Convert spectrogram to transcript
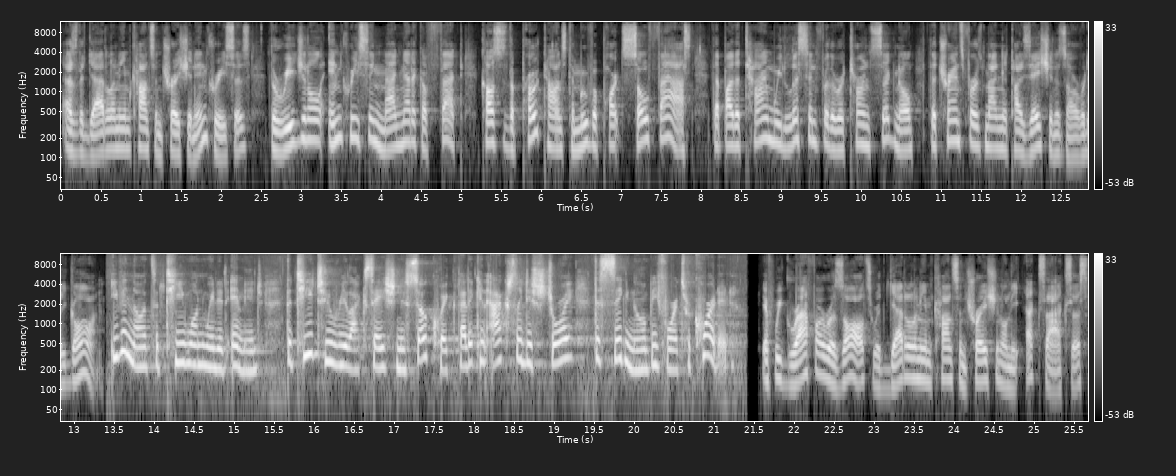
As the gadolinium concentration increases, the regional increasing magnetic effect causes the protons to move apart so fast that by the time we listen for the return signal, the transverse magnetization is already gone. Even though it's a T1 weighted image, the T2 relaxation is so quick that it can actually destroy the signal before it's recorded. If we graph our results with gadolinium concentration on the x-axis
